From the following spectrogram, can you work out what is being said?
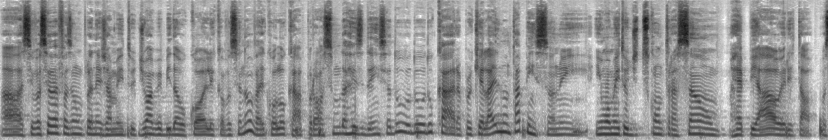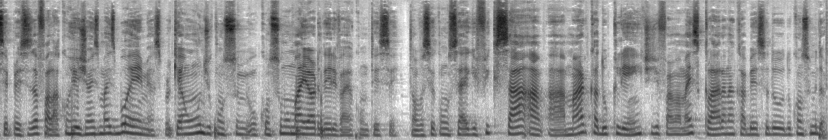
ah, se você vai fazer um planejamento de uma bebida alcoólica, você não vai colocar próximo da residência do, do, do cara, porque lá ele não está pensando em, em um momento de descontração, happy hour e tal. Você precisa falar com regiões mais boêmias, porque é onde o consumo, o consumo maior dele vai acontecer. Então você consegue fixar a, a marca do cliente de forma mais clara na cabeça do, do consumidor.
